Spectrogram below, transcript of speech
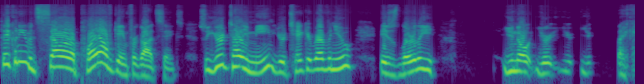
They couldn't even sell out a playoff game for God's sakes. So you're telling me your ticket revenue is literally, you know, you're you you like.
